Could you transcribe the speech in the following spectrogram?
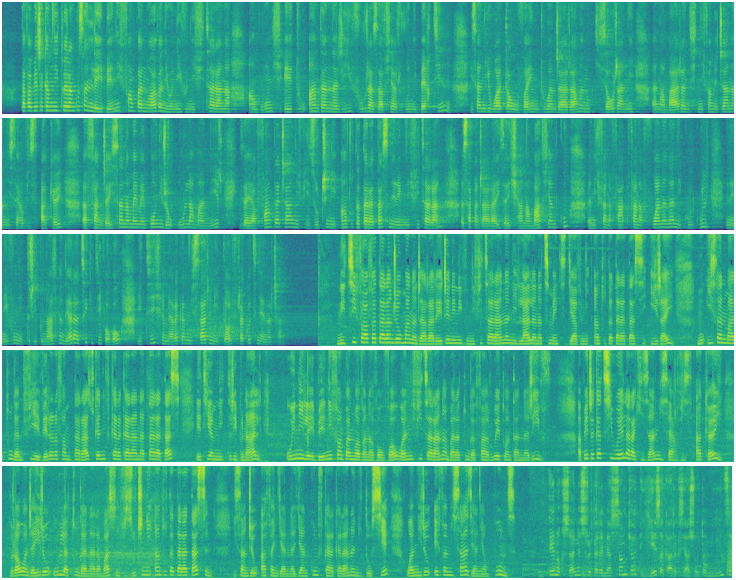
Tafapetraka amin'ny toerany kosa ny lehiben'ny fampanoavana eo anivon'ny fitsarana ambony eto Antananarivo, Razafiarivony Bertine, isan'ny ho atao vaindohan-draharaha manomboka izao raha ny nambarany ny fametrahana ny service accueil fandraisana maimaimpoana ireo olona maniry izay hahafantatra ny fizotry ny antontan-taratasiny eny amin'ny fitsarana, sampan-draharaha izay hanamafy ihany koa ny fanafoanana ny kolikoly eny anivon'ny tribonaly. Handeha arahantsika ity vaovao ity miaraka amin'ny sarin'i Dolph Rakotoniaina hatrany. Ny tsy fahafantaran'ireo manan-draharaha rehetra eny anivon'ny fitsarana ny lalana tsy maintsy diavin'ny antontan-taratasy iray no isan'ny mahatonga ny fiheverana fa mitarazoka ny fikarakarana taratasy ety amin'ny tribonaly, hoy ny lehiben'ny fampanoavana vaovao ho an'ny fitsarana ambaratonga faharoa eto Antananarivo. Hapetraka tsy ho ela araka izany ny service accueil, birao handray ireo olona tonga hanara-maso ny fizotry ny antontan-taratasiny, isan'ireo hafainganina ihany koa ny fikarakarana ny dossier ho an'ireo efa misazy any am-ponja. Ny tenako izany sy ireo mpiara-miasa amiko dia hiezaka araka izay azo atao mihitsy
